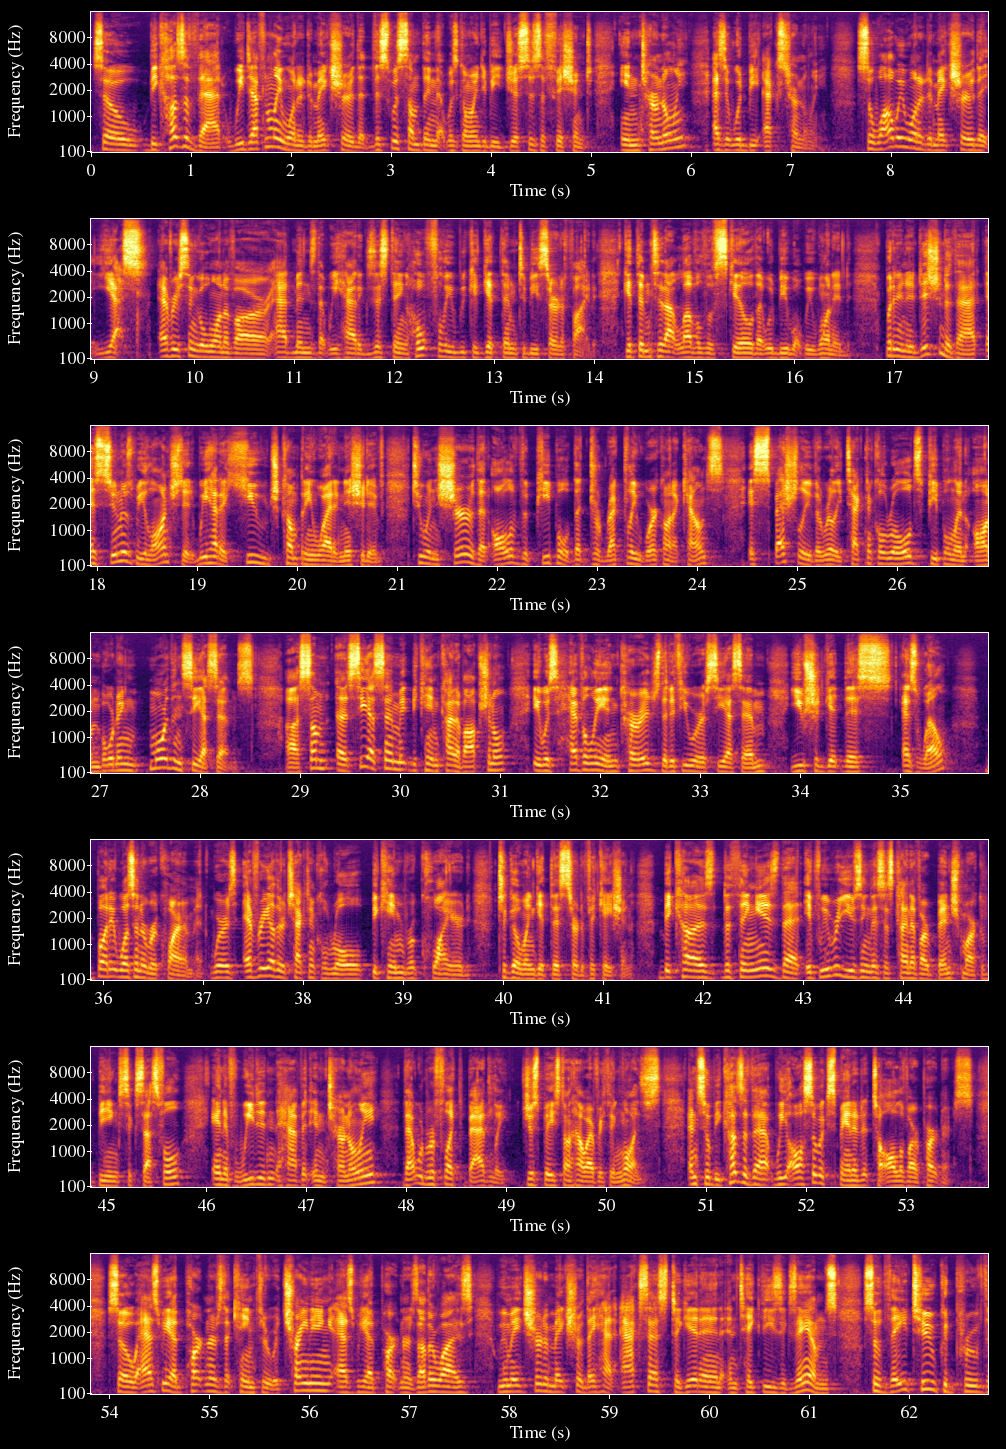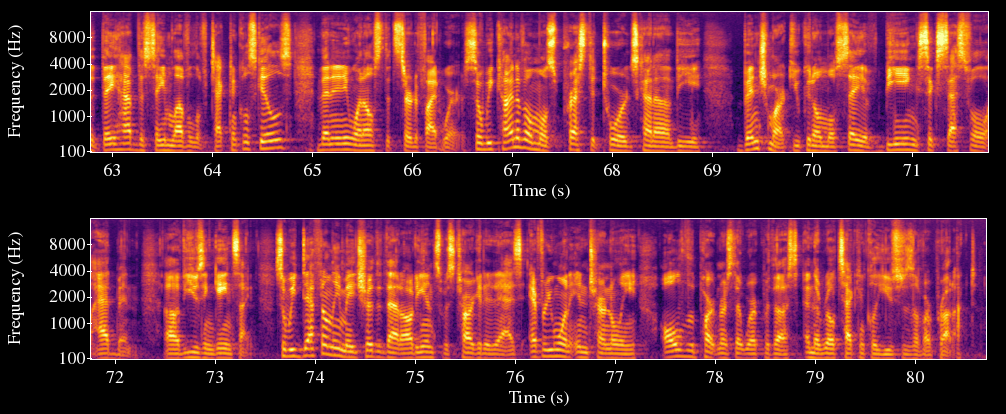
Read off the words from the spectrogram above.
So, because of that, we definitely wanted to make sure that this was something that was going to be just as efficient internally as it would be externally. So, while we wanted to make sure that, yes, every single one of our admins that we had existing, hopefully we could get them to be certified, get them to that level of skill that would be what we wanted. But in addition to that, as soon as we launched it, we had a huge company wide initiative to ensure that all of the people that directly work on accounts, especially the really technical roles, people in onboarding, more than CSMs. Uh, some uh, CSM it became kind of optional. It was heavily encouraged that if you were a CSM, you should get this as well but it wasn't a requirement. Whereas every other technical role became required to go and get this certification. Because the thing is that if we were using this as kind of our benchmark of being successful, and if we didn't have it internally, that would reflect badly just based on how everything was. And so because of that, we also expanded it to all of our partners. So as we had partners that came through with training, as we had partners otherwise, we made sure to make sure they had access to get in and take these exams so they too could prove that they have the same level of technical skills than anyone else certified wears. So we kind of almost pressed it towards kind of the benchmark, you could almost say, of being successful admin, of using Gainsight. So we definitely made sure that that audience was targeted as everyone internally, all of the partners that work with us, and the real technical users of our product.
